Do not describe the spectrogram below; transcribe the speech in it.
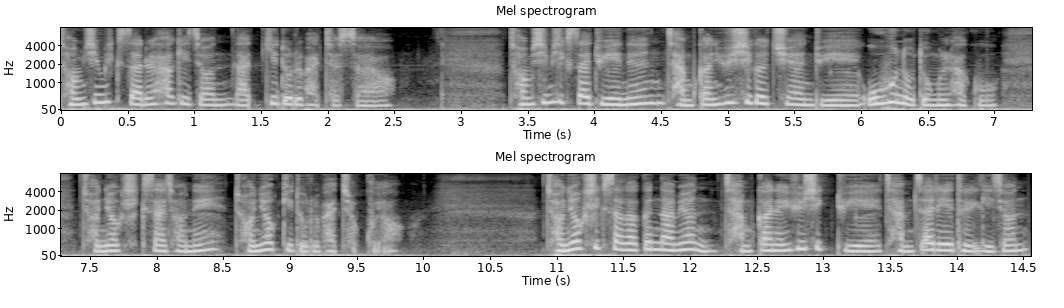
점심 식사를 하기 전 낮 기도를 바쳤어요. 점심 식사 뒤에는 잠깐 휴식을 취한 뒤에 오후 노동을 하고 저녁 식사 전에 저녁 기도를 바쳤고요. 저녁 식사가 끝나면 잠깐의 휴식 뒤에 잠자리에 들기 전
